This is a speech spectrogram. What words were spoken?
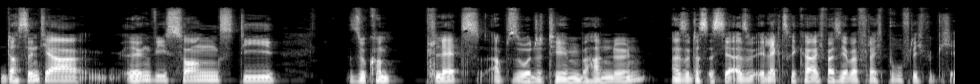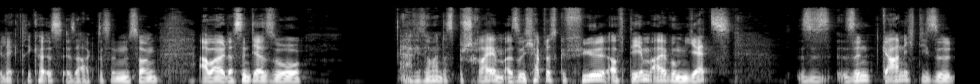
das sind ja irgendwie Songs, die so komplett absurde Themen behandeln. Also das ist ja, also Elektriker, ich weiß nicht, ob er vielleicht beruflich wirklich Elektriker ist, er sagt es in dem Song, aber das sind ja so, ja, wie soll man das beschreiben? Also ich habe das Gefühl, auf dem Album jetzt sind gar nicht diese,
